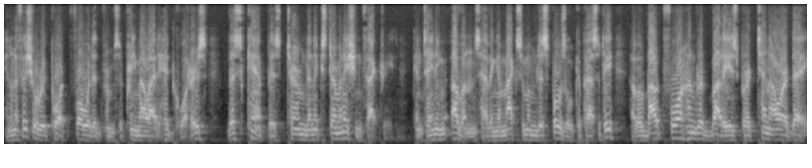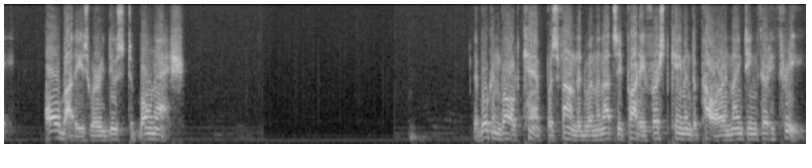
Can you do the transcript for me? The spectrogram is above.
In an official report forwarded from Supreme Allied Headquarters, this camp is termed an extermination factory, containing ovens having a maximum disposal capacity of about 400 bodies per 10-hour day. All bodies were reduced to bone ash. The Buchenwald camp was founded when the Nazi Party first came into power in 1933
